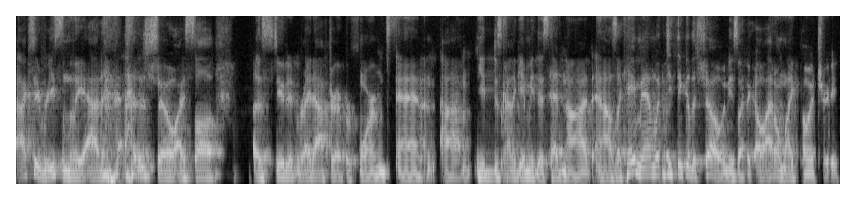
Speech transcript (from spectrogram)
actually recently at, at a show i saw a student right after I performed, and um, he just kind of gave me this head nod, and I was like, "Hey, man, what did you think of the show?" And he's like, "Oh, I don't like poetry."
